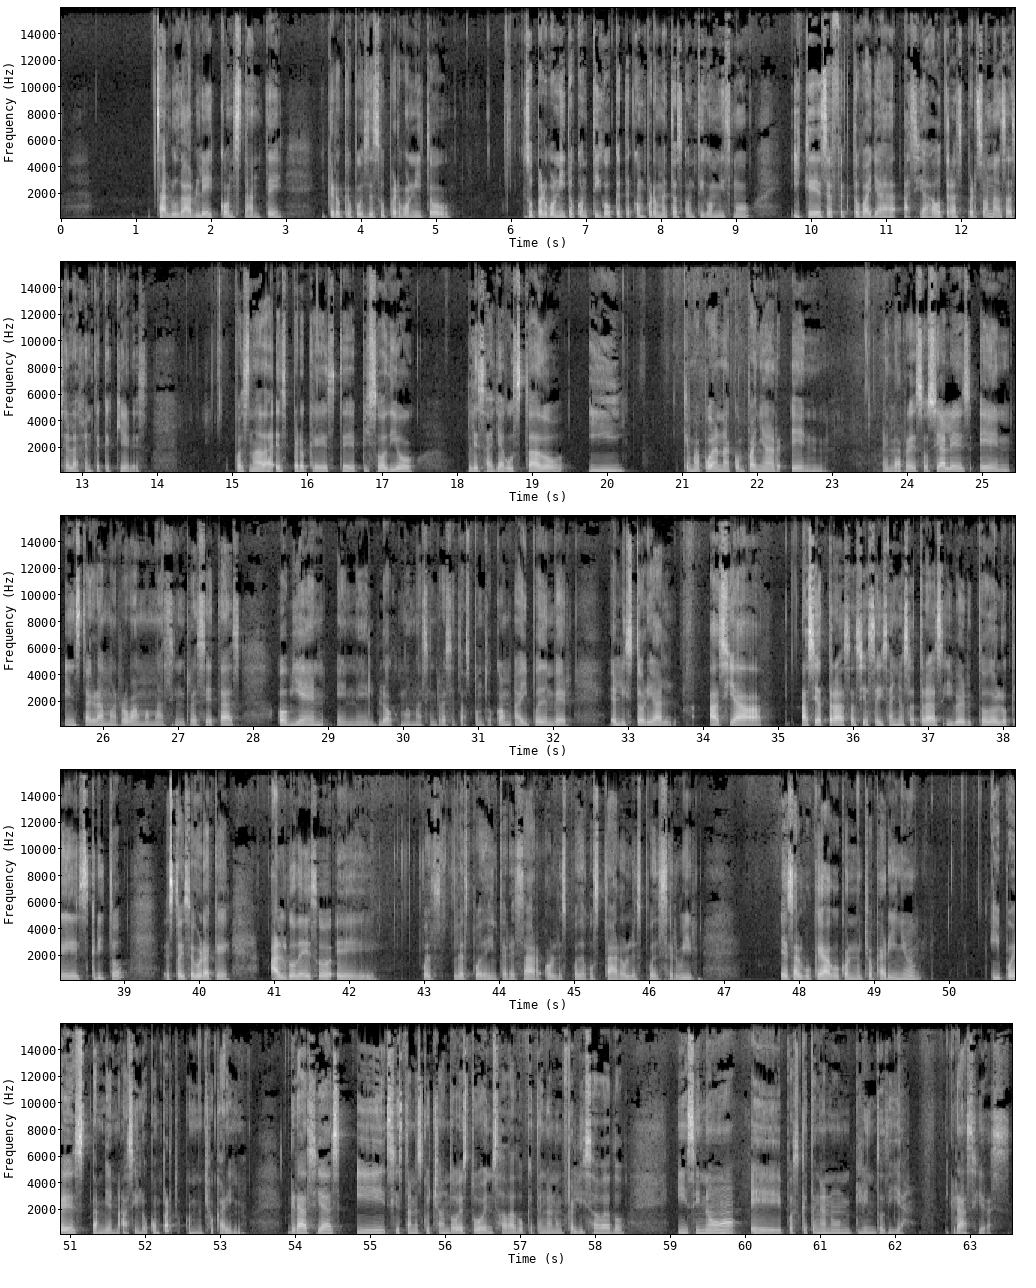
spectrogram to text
saludable, constante. Y creo que pues es súper bonito, súper bonito contigo, que te comprometas contigo mismo y que ese efecto vaya hacia otras personas, hacia la gente que quieres. Pues nada, espero que este episodio les haya gustado y que me puedan acompañar en en las redes sociales, en Instagram arroba mamás sin recetas o bien en el blog mamasinrecetas.com. Ahí pueden ver el historial hacia, hacia atrás, hacia seis años atrás y ver todo lo que he escrito. Estoy segura que algo de eso eh, pues les puede interesar o les puede gustar o les puede servir. Es algo que hago con mucho cariño y pues también así lo comparto con mucho cariño. Gracias y si están escuchando esto en sábado, que tengan un feliz sábado y si no, eh, pues que tengan un lindo día. Gracias.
